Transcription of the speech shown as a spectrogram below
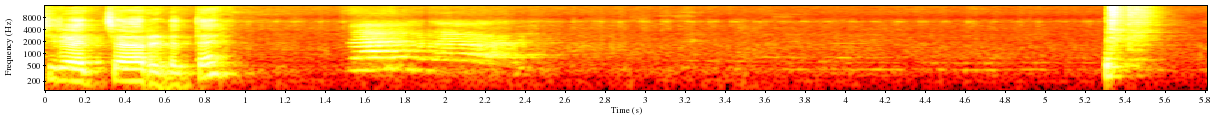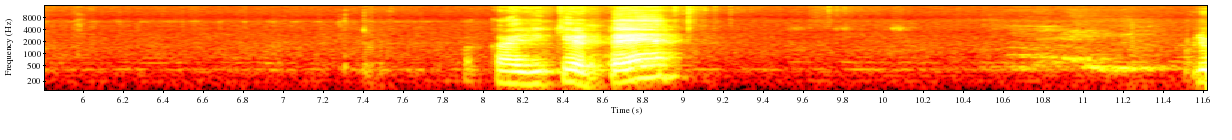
ഇച്ചിരി അച്ചാറെടുത്ത്. കഴിക്കട്ടെ. ഒരു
